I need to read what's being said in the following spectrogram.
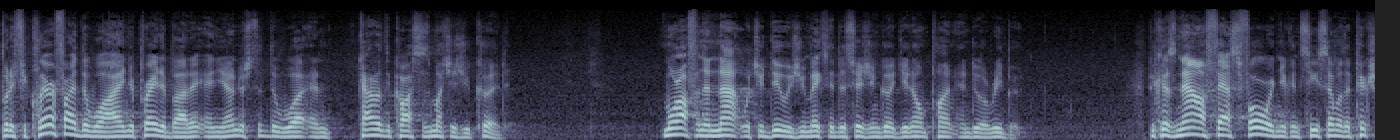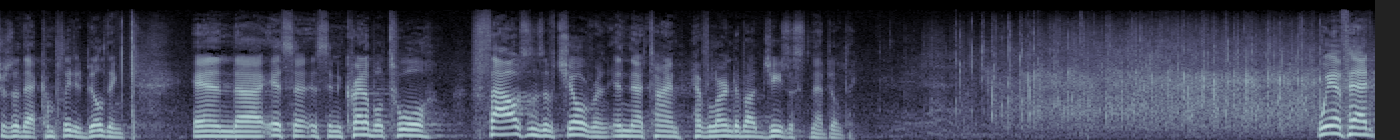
But if you clarified the why and you prayed about it and you understood the what and counted the cost as much as you could, more often than not, what you do is you make the decision good. You don't punt and do a reboot. Because now, fast forward, and you can see some of the pictures of that completed building. And uh, it's, a, it's an incredible tool. Thousands of children in that time have learned about Jesus in that building. We have had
